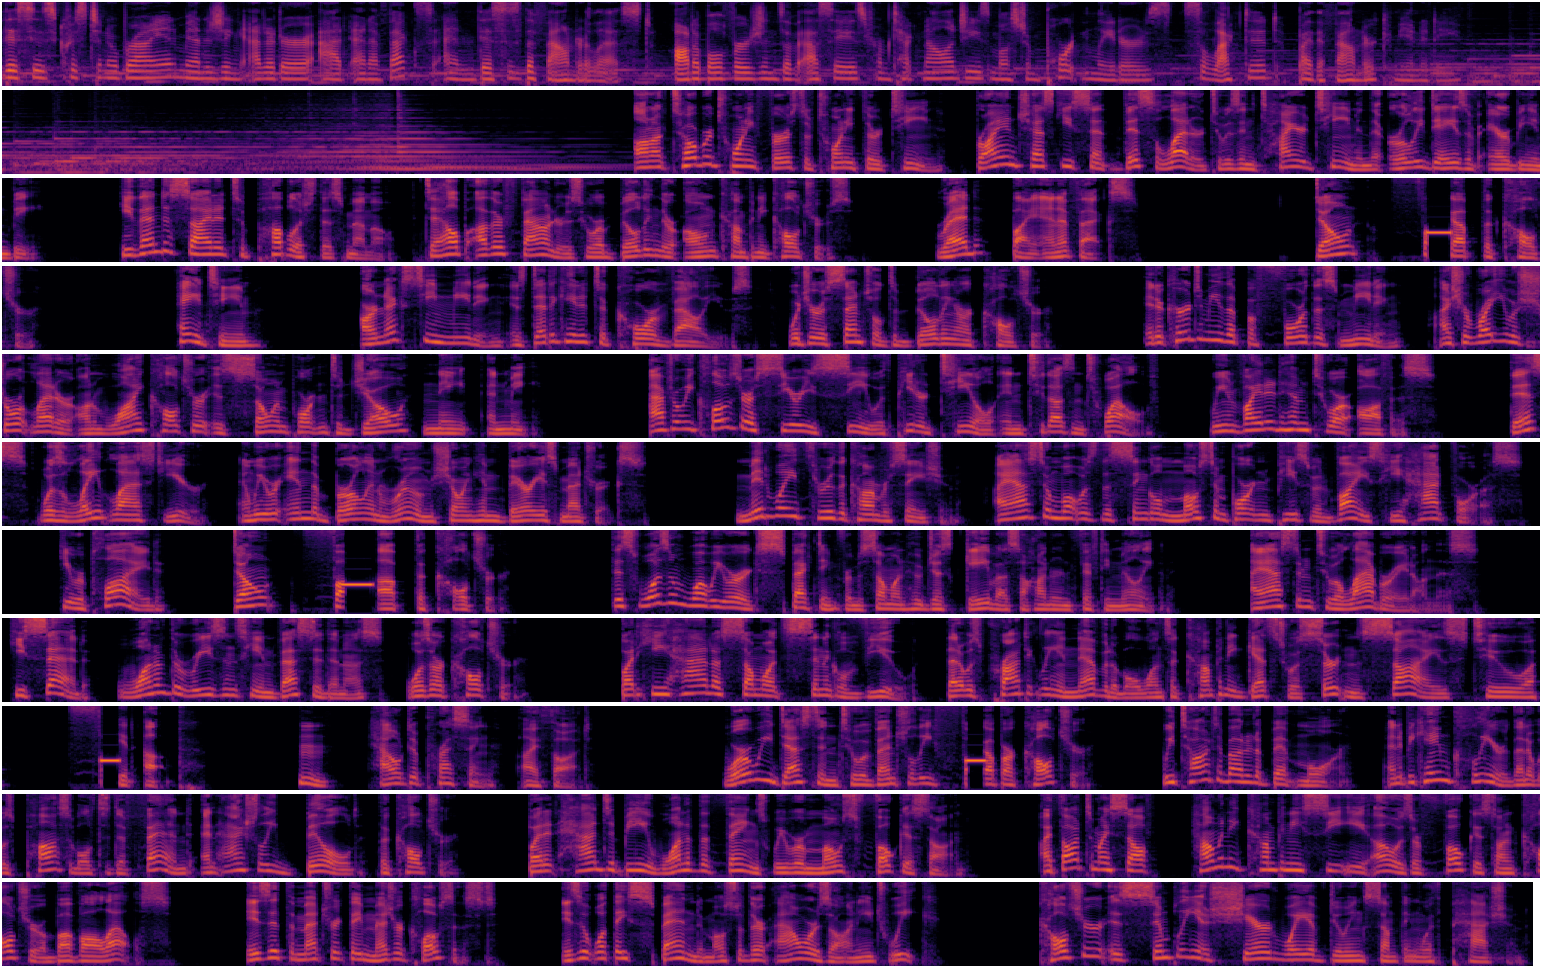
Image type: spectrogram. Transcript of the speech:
This is Kristen O'Brien, managing editor at NFX, and this is the Founder List audible versions of essays from technology's most important leaders, selected by the founder community. On October 21st of 2013, Brian Chesky sent this letter to his entire team in the early days of Airbnb. He then decided to publish this memo to help other founders who are building their own company cultures. Read by NFX. Don't fuck up the culture. Hey, team. Our next team meeting is dedicated to core values, which are essential to building our culture. It occurred to me that before this meeting, I should write you a short letter on why culture is so important to Joe, Nate, and me. After we closed our Series C with Peter Thiel in 2012, we invited him to our office. This was late last year, and we were in the Berlin room showing him various metrics. Midway through the conversation, I asked him what was the single most important piece of advice he had for us. He replied, Don't fuck up the culture. This wasn't what we were expecting from someone who just gave us 150 million. I asked him to elaborate on this. He said one of the reasons he invested in us was our culture. But he had a somewhat cynical view that it was practically inevitable once a company gets to a certain size to f it up. Hmm, how depressing, I thought. Were we destined to eventually fuck up our culture? We talked about it a bit more, and it became clear that it was possible to defend and actually build the culture. But it had to be one of the things we were most focused on. I thought to myself, how many company CEOs are focused on culture above all else? Is it the metric they measure closest? Is it what they spend most of their hours on each week? Culture is simply a shared way of doing something with passion.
